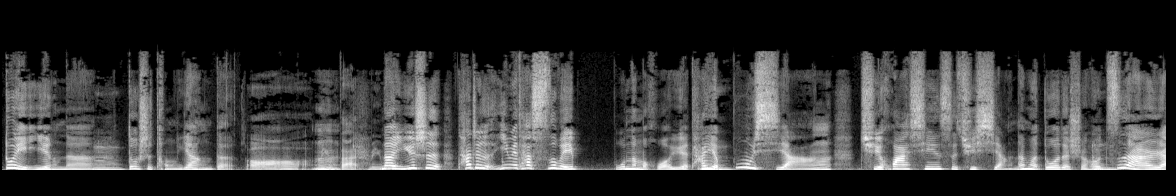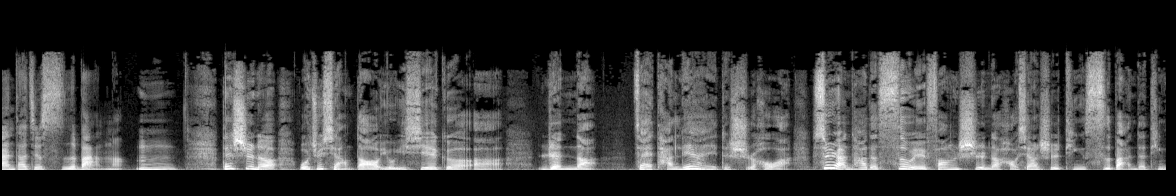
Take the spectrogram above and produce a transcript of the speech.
对应呢，嗯。都是同样的。哦，明白明白。那于是他这个，因为他思维不那么活跃，他也嗯不想去花心思去想那么多的时候，自然而然他就死板了。嗯，但是呢，我就想到有一些个啊、人呐、在谈恋爱的时候啊，虽然他的思维方式呢好像是挺死板的、挺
